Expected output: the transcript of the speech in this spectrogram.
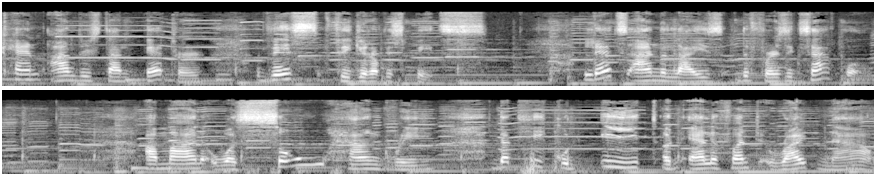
can understand better this figure of speech. Let's analyze the first example. A man was so hungry that he could eat an elephant right now.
